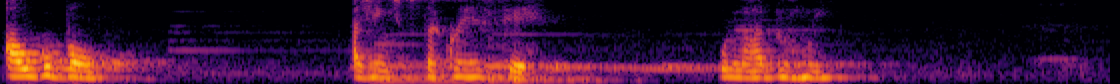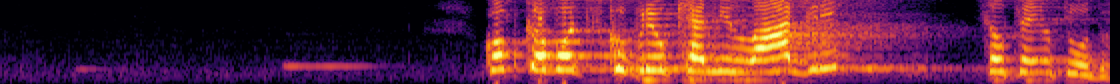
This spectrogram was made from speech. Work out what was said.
algo bom, a gente precisa conhecer o lado ruim. Como que eu vou descobrir o que é milagre se eu tenho tudo?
